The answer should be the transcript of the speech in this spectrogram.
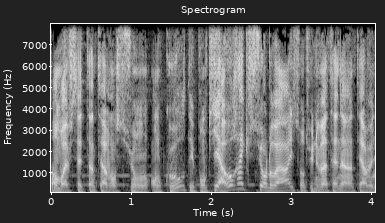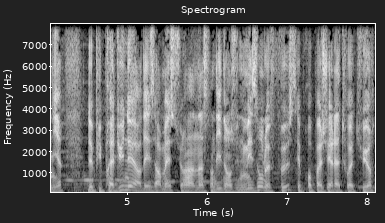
En bref, cette intervention en cours des pompiers à Aurec-sur-Loire, ils sont une vingtaine à intervenir depuis près d'une heure désormais sur un incendie dans une maison. Le feu s'est propagé à la toiture.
